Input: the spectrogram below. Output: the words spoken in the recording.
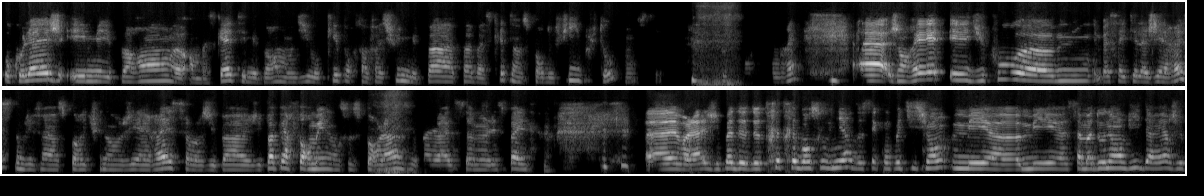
au collège et mes parents euh, en basket et mes parents m'ont dit ok pour que tu en fasses une mais pas pas basket un sport de filles plutôt. Vrai. Euh, genre et du coup bah, ça a été la GRS donc j'ai fait un sport études en GRS alors j'ai pas j'ai pas performé dans ce sport là ça me laisse pas voilà j'ai pas de, de, très très bons souvenirs de ces compétitions. Mais mais ça m'a donné envie. Derrière j'ai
